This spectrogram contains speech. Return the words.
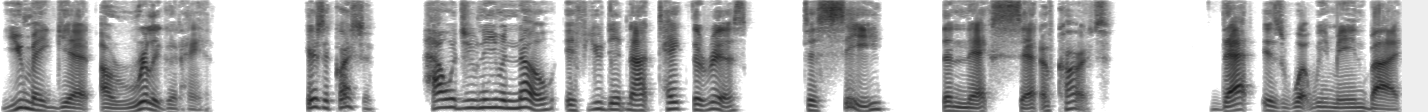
you may get a really good hand. Here's a question How would you even know if you did not take the risk to see the next set of cards? That is what we mean by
